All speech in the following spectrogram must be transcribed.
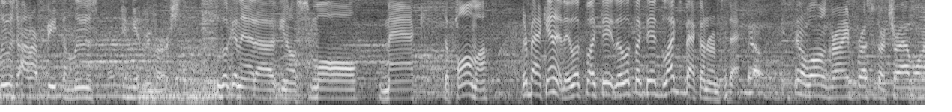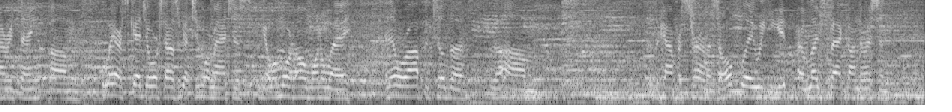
lose on our feet than lose him getting reversed. Looking at uh, you know small Mac, De Palma, they're back in it. They look like they they look like they had legs back under them today. Well, it's been a long grind for us with our travel and everything. Um, the way our schedule works out is we got two more matches. We got one more at home, one away, and then we're off until the the, um, the conference tournament. So hopefully we can get our legs back under us and a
